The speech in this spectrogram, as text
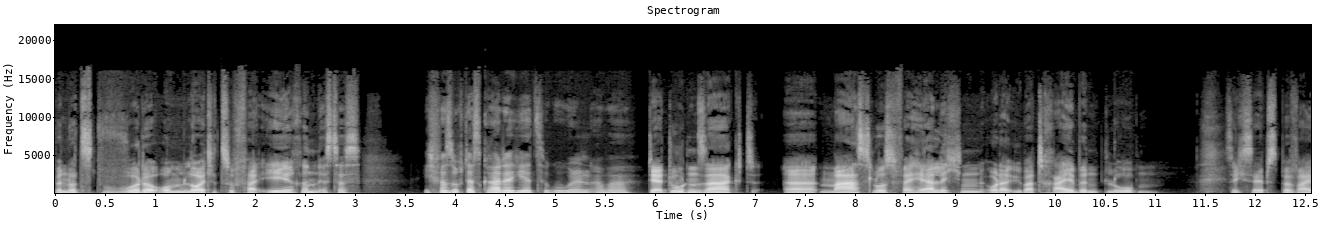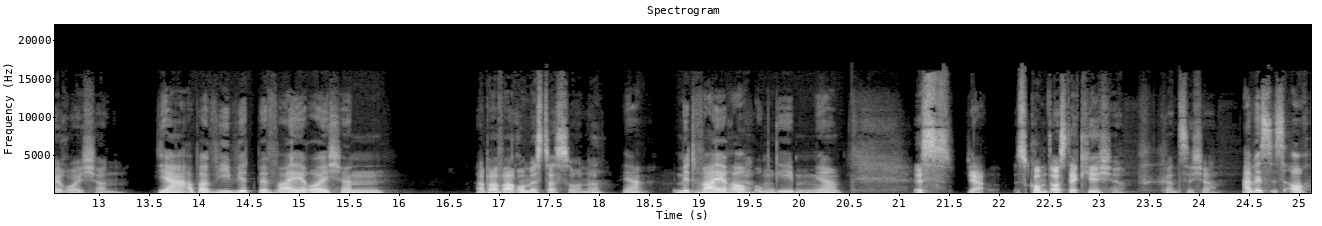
benutzt wurde, um Leute zu verehren? Ist das ich versuche das gerade hier zu googeln, aber. Der Duden sagt, äh, maßlos verherrlichen oder übertreibend loben. Sich selbst beweihräuchern. Ja, aber wie wird Beweihräuchern. Aber warum ist das so, ne? Ja, mit Weihrauch ja. umgeben, ja. Es, ja, es kommt aus der Kirche, ganz sicher. Aber es ist auch,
